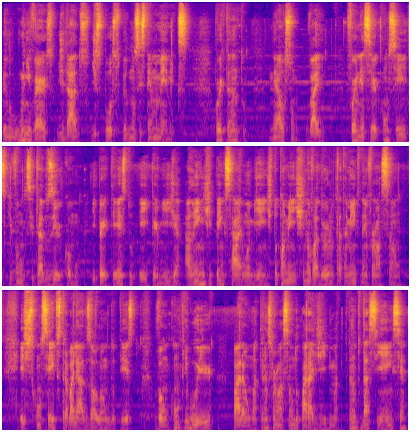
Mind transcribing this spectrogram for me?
pelo universo de dados disposto no sistema Memex. Portanto, Nelson vai fornecer conceitos que vão se traduzir como hipertexto e hipermídia, além de pensar um ambiente totalmente inovador no tratamento da informação. Estes conceitos trabalhados ao longo do texto vão contribuir para uma transformação do paradigma tanto da ciência,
